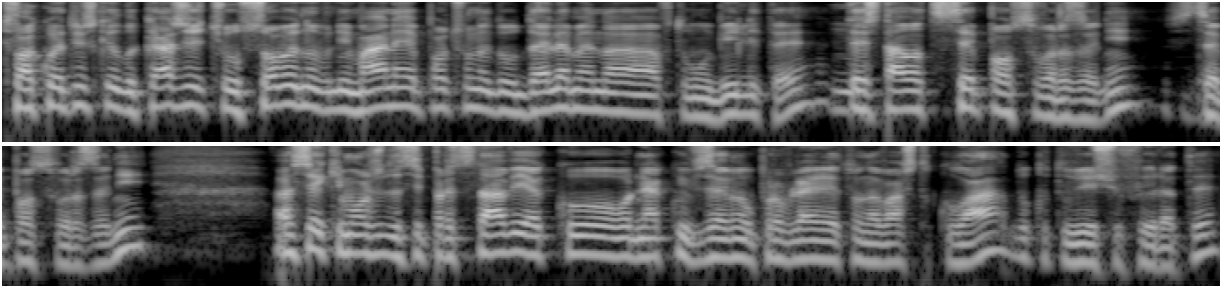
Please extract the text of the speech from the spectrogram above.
Това, което исках да кажа е, че особено внимание почваме да отделяме на автомобилите. Те стават все по-свързани, все по-свързани. А всеки може да си представи, ако някой вземе управлението на вашата кола, докато вие шофирате.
